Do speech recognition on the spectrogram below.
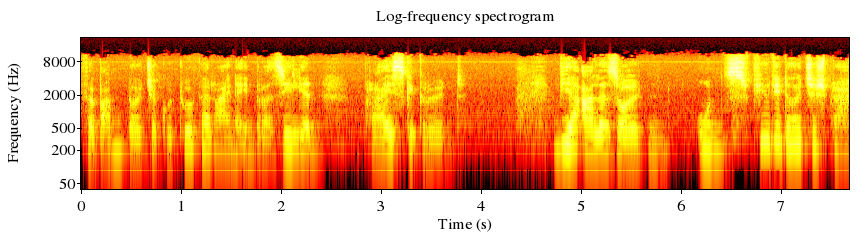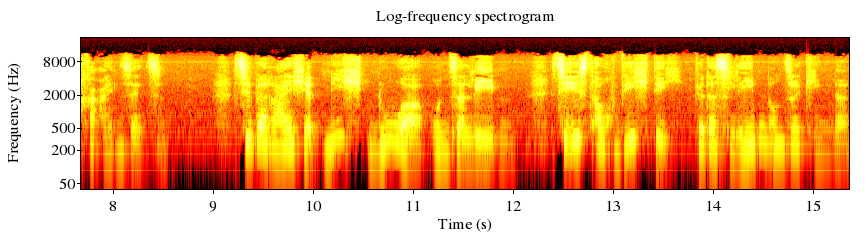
Verband Deutscher Kulturvereine in Brasilien, preisgekrönt. Wir alle sollten uns für die deutsche Sprache einsetzen. Sie bereichert nicht nur unser Leben, sie ist auch wichtig für das Leben unserer Kinder.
